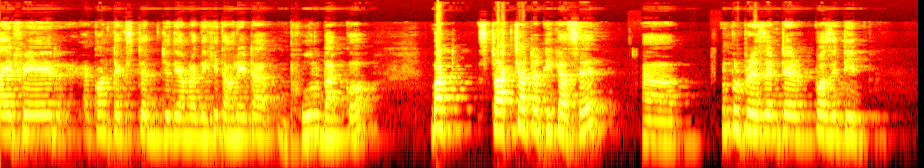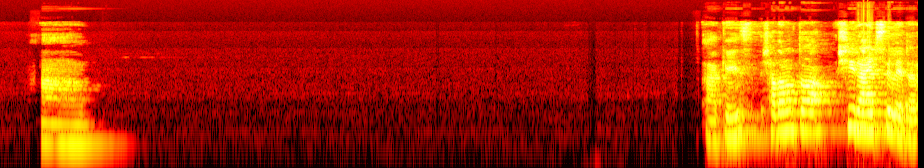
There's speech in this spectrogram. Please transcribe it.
লাইফের কনটেক্সটে যদি আমরা দেখি, তাহলে এটা ভুল বাক্য। বাট স্ট্রাকচারটা ঠিক আছে। সিম্পল প্রেজেন্টের পজিটিভ কেস সাধারণত সি রাইটস লেটার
